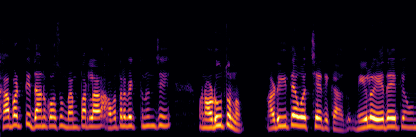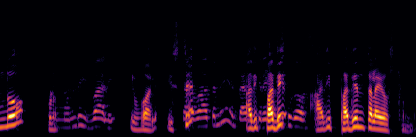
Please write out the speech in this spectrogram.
కాబట్టి దానికోసం వెంపర్లా అవతల వ్యక్తి నుంచి మనం అడుగుతున్నాం. అడిగితే వచ్చేది కాదు. నీలో ఏదైతే ఉందో ఇప్పుడు ముందు ఇవ్వాలి. ఇవ్వాలి. ఇస్తే అది పది-. అది పదింతలై వస్తుంది.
